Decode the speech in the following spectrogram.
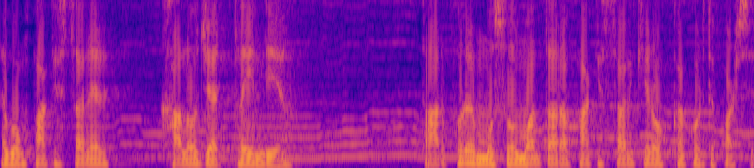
এবং পাকিস্তানের খালো জেট প্লেন দিয়া। তারপরে মুসলমান তারা পাকিস্তানকে রক্ষা করতে পারছে।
